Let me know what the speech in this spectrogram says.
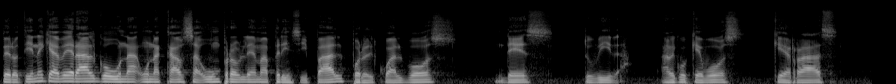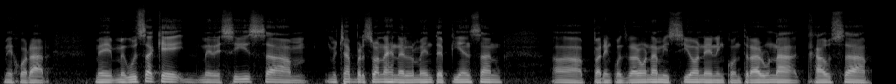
pero tiene que haber algo, una, una causa, un problema principal por el cual vos des tu vida, algo que vos querrás mejorar. Me, gusta que me decís, muchas personas generalmente piensan ah, para encontrar una misión en encontrar una causa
